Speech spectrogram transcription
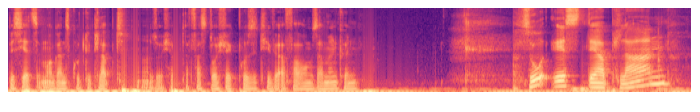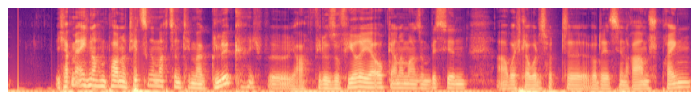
bis jetzt immer ganz gut geklappt. Also ich habe da fast durchweg positive Erfahrungen sammeln können. So ist der Plan. Ich habe mir eigentlich noch ein paar Notizen gemacht zum Thema Glück. Ich äh, ja, philosophiere ja auch gerne mal so ein bisschen, aber ich glaube, das wird, äh, würde jetzt den Rahmen sprengen.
